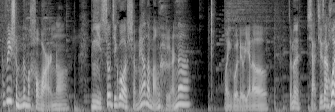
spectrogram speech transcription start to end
它为什么那么好玩呢？你收集过什么样的盲盒呢？欢迎给我留言喽。咱们下期再会，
